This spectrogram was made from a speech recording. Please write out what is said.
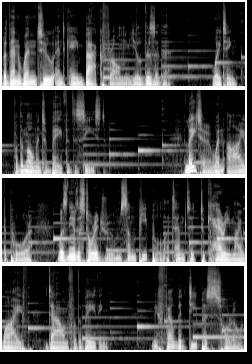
but then went to and came back from Yıldızade, waiting for the moment to bathe the deceased. Later, when I, the poor, was near the storage room, some people attempted to carry my wife down for the bathing. We felt the deepest sorrow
